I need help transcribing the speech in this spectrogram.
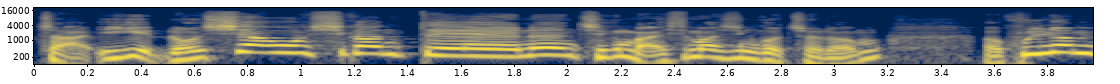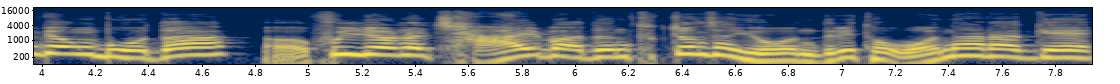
자, 이게 러시아워 시간대는 지금 말씀하신 것처럼 어, 훈련병보다 어, 훈련을 잘 받은 특전사 요원들이 더 원활하게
